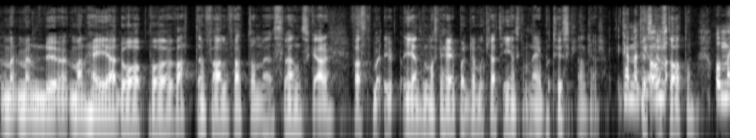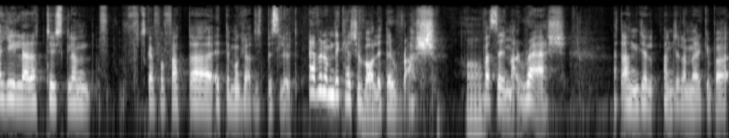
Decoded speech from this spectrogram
Men, men du, man hejar då på Vattenfall för att de är svenskar. Fast egentligen man ska heja på demokratin ska man heja på Tyskland kanske. Kan man Tyska om, staten. om man gillar att Tyskland ska få fatta ett demokratiskt beslut, även om det kanske var lite rush. Vad säger man? Rash. Att Angel, Angela Merkel bara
